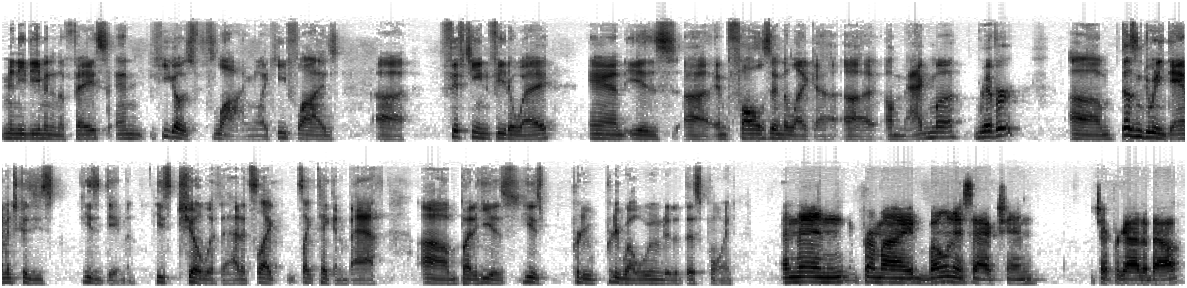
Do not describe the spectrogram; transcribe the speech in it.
mini demon in the face, and he goes flying. Like he flies uh, 15 feet away and is uh, and falls into like a a, a magma river. Um, doesn't do any damage because he's he's a demon. He's chill with that. It's like it's like taking a bath. Um, but he is he is pretty pretty well wounded at this point. And then for my bonus action, which I forgot about,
